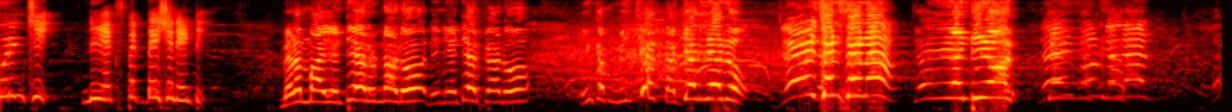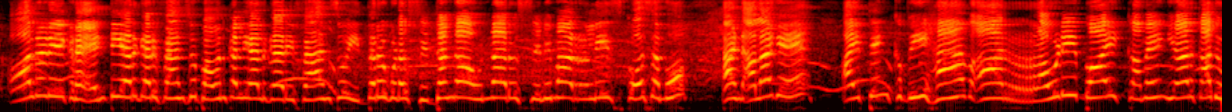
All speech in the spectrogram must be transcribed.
గురించి నీ ఎక్స్పెక్టేషన్ ఏంటి? మేడం మా ఎన్టీఆర్ ఉన్నాడు. నేను ఎన్టీఆర్ ఫ్యాను. ఇంకా మించే తగ్గేది లేదు. జై జనసేన! జై ఎన్టీఆర్! ఆల్రెడీ ఇక్కడ ఎన్టీఆర్ గారి ఫ్యాన్స్ పవన్ కళ్యాణ్ గారి ఫ్యాన్స్ ఇద్దరు కూడా సిద్ధంగా ఉన్నారు సినిమా రిలీజ్ కోసము. అండ్ అలాగే I think we have our rowdy boy coming here కాదు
